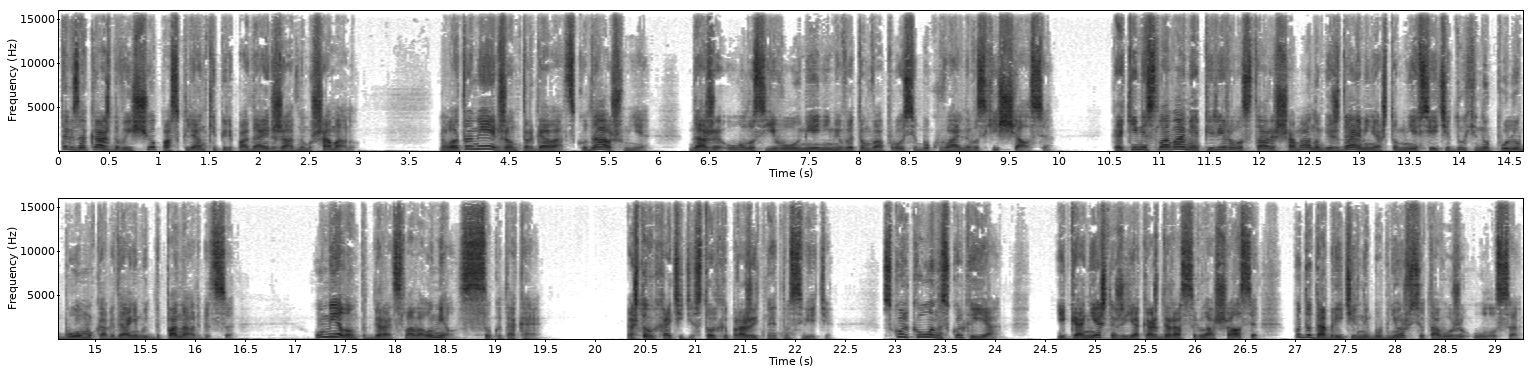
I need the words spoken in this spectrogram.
так за каждого еще по склянке перепадает жадному шаману. Вот умеет же он торговаться, куда уж мне. Даже Ула с его умениями в этом вопросе буквально восхищался. Какими словами оперировал старый шаман, убеждая меня, что мне все эти духи ну по-любому когда-нибудь да понадобятся. Умел он подбирать слова, умел, сука такая. А что вы хотите, столько прожить на этом свете? Сколько он и сколько я? И, конечно же, я каждый раз соглашался под одобрительный бубнеж все того же Улоса.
